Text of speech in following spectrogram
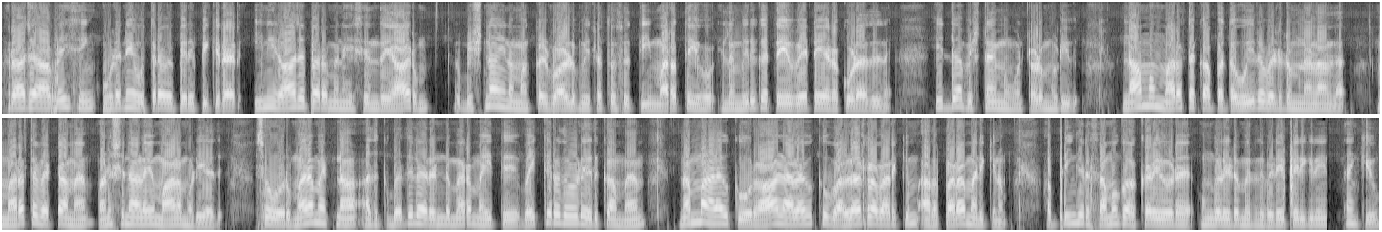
ராஜா அபய் சிங் உடனே உத்தரவை பிறப்பிக்கிறார். இனி ராஜபரமனை சேர்ந்த யாரும் பிஷ்ணா இன மக்கள் வாழும் இடத்தை சுற்றி மரத்தையோ இல்லை மிருகத்தையோ வேட்டையாடக்கூடாதுன்னு. இதுதான் பிஷ்ணா மூமெண்ட்டோட முடிவு. நாமும் மரத்தை காப்பாற்ற உயிரை விடணும்னலாம் இல்லை. மரத்தை வெட்டாமல் மனுஷனாலையும் வாழ முடியாது. ஸோ ஒரு மரம் வெட்டினா அதுக்கு பதிலாக ரெண்டு மரம் வைத்து வைக்கிறதோடு இருக்காமல் நம்ம அளவுக்கு ஒரு ஆள் அளவுக்கு வளர்கிற வரைக்கும் அதை பராமரிக்கணும். அப்படிங்கிற சமூக அக்கறையோட உங்களிடமிருந்து விடைபெறுகிறேன். தேங்க்யூ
